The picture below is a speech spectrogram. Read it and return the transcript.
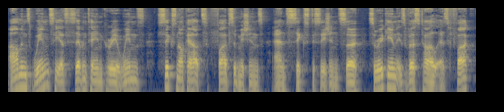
Arman's wins, he has 17 career wins, six knockouts, five submissions, and six decisions. So Tsarukyan is versatile as fuck,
